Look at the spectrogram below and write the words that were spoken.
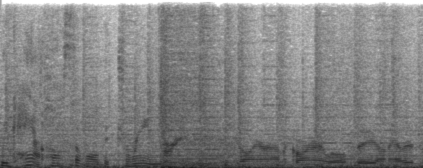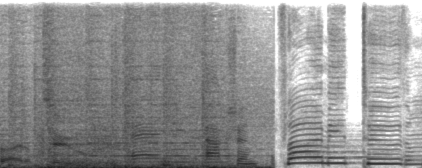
We can't possible the dream. Three. Going around the corner, we'll see you on the other side. Two. And action. Fly me to the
